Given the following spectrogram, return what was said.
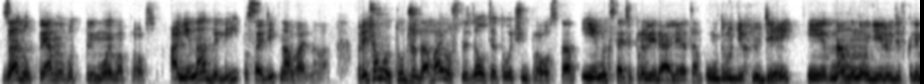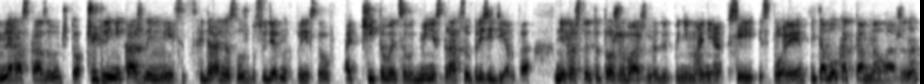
задал прямо вот прямой вопрос а не надо ли посадить Навального. Причем он тут же добавил, что сделать это очень просто. И мы, кстати, проверяли это у других людей. И нам многие люди в Кремле рассказывают, что чуть ли не каждый месяц Федеральная служба судебных приставов отчитывается в администрацию президента. Мне кажется, это тоже важно для понимания всей истории и того, как там налажено.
